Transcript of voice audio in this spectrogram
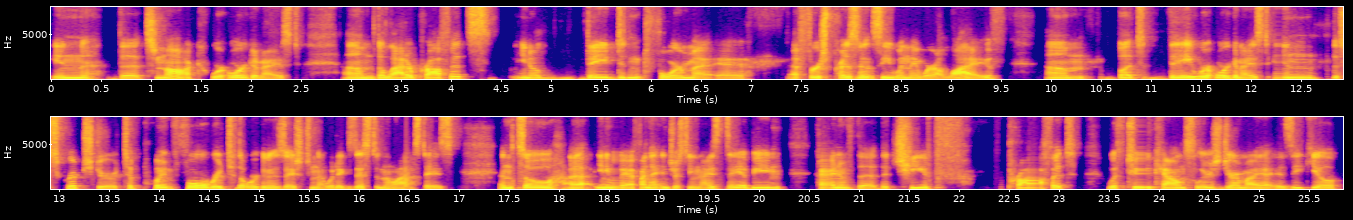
in the Tanakh were organized. Um, the latter prophets, you know, they didn't form a, a, first presidency when they were alive um, but they were organized in the scripture to point forward to the organization that would exist in the last days. And so, uh, anyway, I find that interesting. Isaiah being kind of the, the chief prophet with two counselors, Jeremiah, Ezekiel,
